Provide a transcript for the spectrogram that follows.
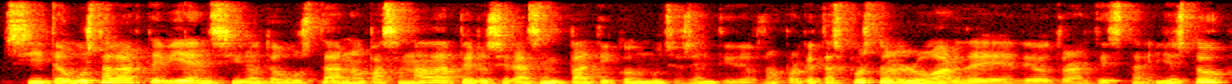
si te gusta el arte, bien, si no te gusta, no pasa nada, pero serás empático en muchos sentidos, ¿no? Porque te has puesto en el lugar de, otro artista. Y esto,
